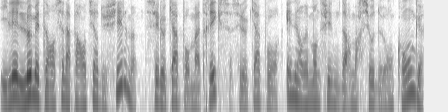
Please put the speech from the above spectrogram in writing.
il est le metteur en scène à part entière du film. C'est le cas pour Matrix, c'est le cas pour énormément de films d'arts martiaux de Hong Kong.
